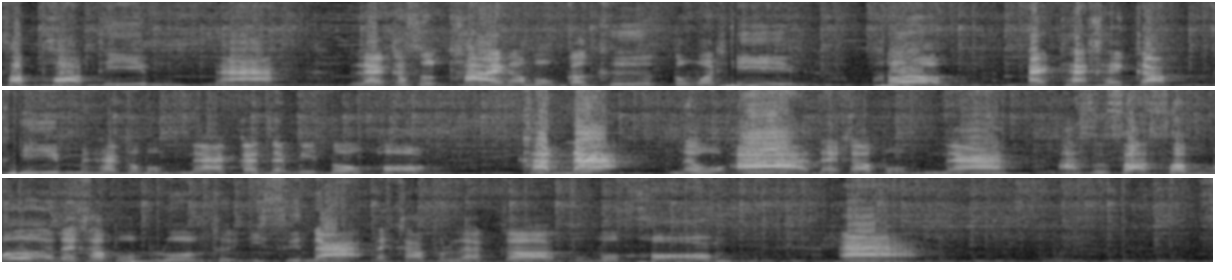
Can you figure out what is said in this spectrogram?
ซัพพอร์ตทีมนะและก็สุดท้ายครับผมก็คือตัวที่เพิ่มแอคแท็กให้กับทีมนะครับผมนะก็จะมีตัวของคันนะโนอานะครับผมนะอาสุสะซัมเบอร์นะครับผมรวมถึงอิซินะนะครับแล้วก็ตัวของอ่าเซ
